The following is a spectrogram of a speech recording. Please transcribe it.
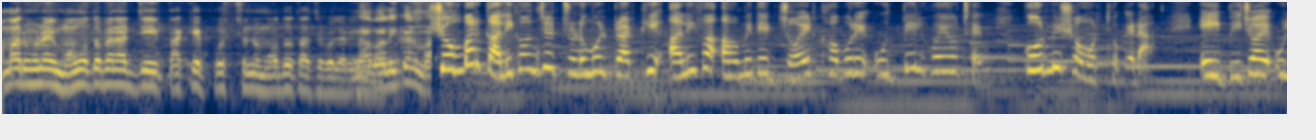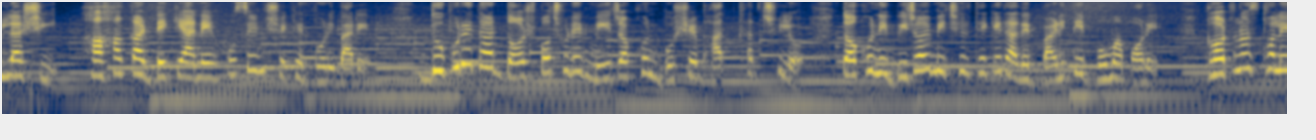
আমার মনে হয় মমতা ব্যানার্জি তাকে প্রচ্ছন্ন মদত আছে বলে সোমবার কালীগঞ্জের তৃণমূল প্রার্থী আলিফা আহমেদের জয়ের খবরে উদ্বেল হয়ে ওঠেন কর্মী সমর্থকেরা। এই বিজয় উল্লাসী হাহাকার ডেকে আনে হোসেন শেখের পরিবারে। দুপুরে তার দশ বছরের মেয়ে যখন বসে ভাত খাচ্ছিল তখনই বিজয় মিছিল থেকে তাদের বাড়িতে বোমা পড়ে। ঘটনাস্থলে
